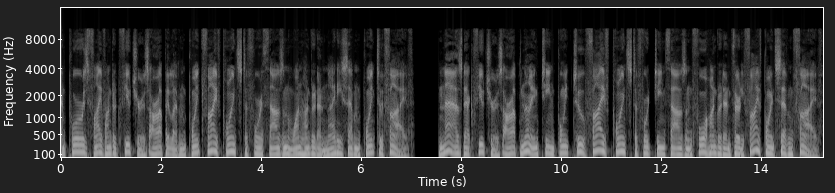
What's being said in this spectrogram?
& Poor's 500 futures are up 11.5 points to 4197.25. Nasdaq futures are up 19.25 points to 14,435.75.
